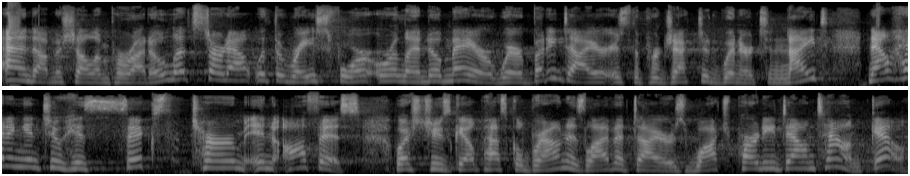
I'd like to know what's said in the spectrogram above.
And I'm Michelle Imperato. Let's start out with the race for Orlando mayor, where Buddy Dyer is the projected winner tonight, now heading into his sixth term in office. WESH 2's Gail Paschall-Brown is live at Dyer's watch party downtown. Gail.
